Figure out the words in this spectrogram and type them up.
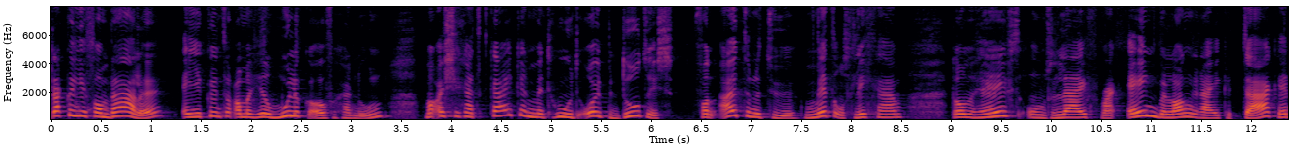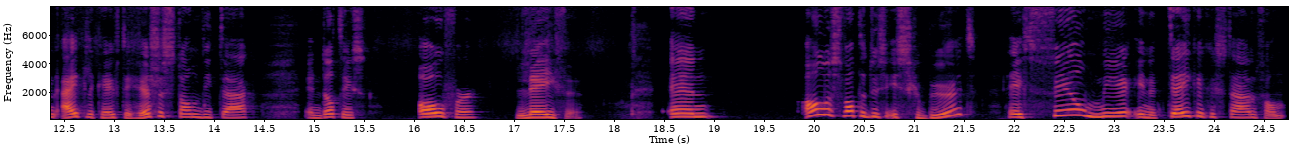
daar kun je van balen en je kunt er allemaal heel moeilijk over gaan doen. Maar als je gaat kijken met hoe het ooit bedoeld is vanuit de natuur met ons lichaam, dan heeft ons lijf maar één belangrijke taak. En eigenlijk heeft de hersenstam die taak. En dat is overleven. En alles wat er dus is gebeurd, heeft veel meer in het teken gestaan van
